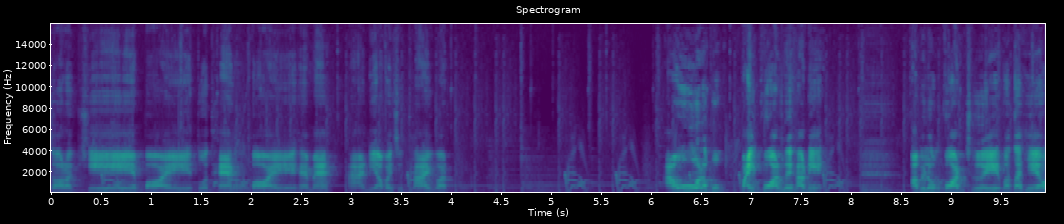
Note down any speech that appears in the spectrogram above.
จระเข้ปล่อยตัวแท้งปล่อยใช่ไหมอ่านนี้เอาไว้สุดท้ายก่อน เอาแล้วผมไปก่อนเลยคราวนี้ เอาไปลงก่อนเฉยวัตเทล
